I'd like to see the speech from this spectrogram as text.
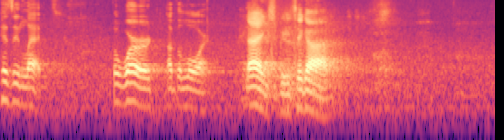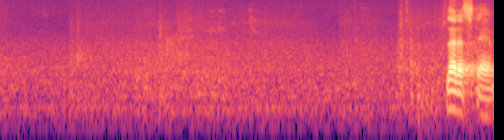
his elect. The word of the Lord. Thanks be to God. Let us stand.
